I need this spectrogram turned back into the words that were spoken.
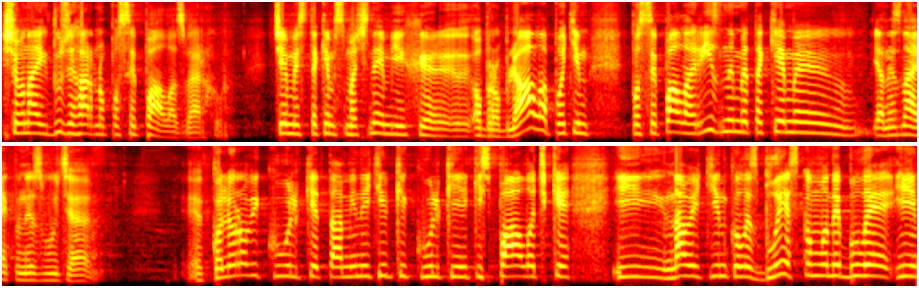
що вона їх дуже гарно посипала зверху. Чимось таким смачним їх е, обробляла, потім посипала різними такими, я не знаю, як вони звуться. е, Кольорові кульки, там і не тільки кульки, якісь палочки, і навіть інколи з блиском вони були. І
